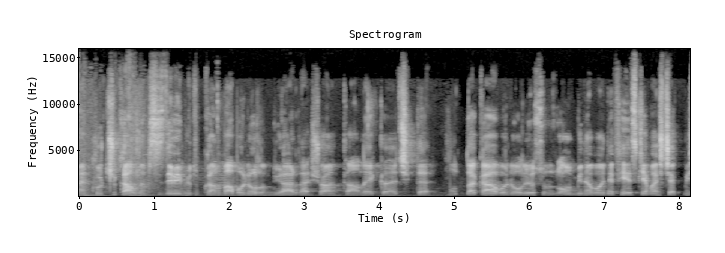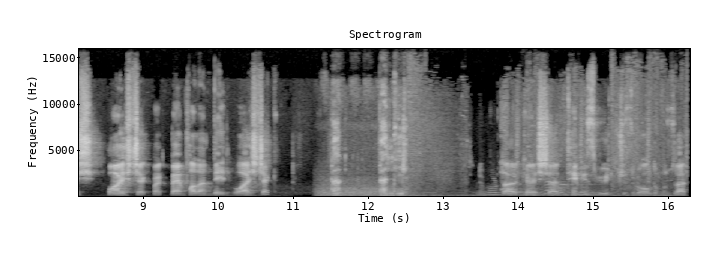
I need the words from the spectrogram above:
Ben kurçuk aldım. Siz de benim YouTube kanalıma abone olun diyor Arda. Şu an kanalı ekrana çıktı. Mutlaka abone oluyorsunuz. 10.000 abonede facecam açacakmış. O açacak bak. Ben falan değil. O açacak. Ben, ben değil. Şimdi burada arkadaşlar temiz bir 300 gold'umuz var.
